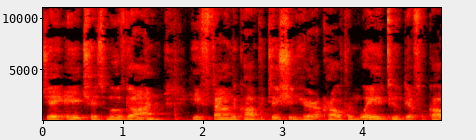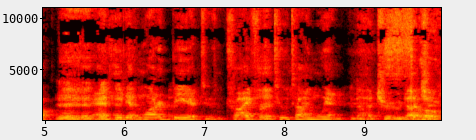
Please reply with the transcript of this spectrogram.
J.H. has moved on. He found the competition here at Carlton way too difficult, and he didn't want to be a two, try for a two-time win. Not true. Not So,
